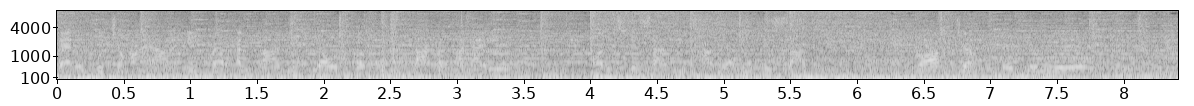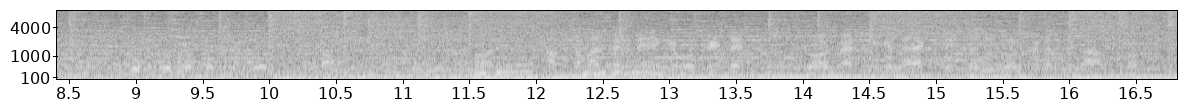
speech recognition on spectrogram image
पैरों को जमाया, एक पैर हल्का आगे किया उस पर पूरी ताकत लगाई। और इसके साथ ही कामयाबी के साथ रॉक जंप लेते हुए और हम समझ सकते हैं कि वो फिट है। गोल्ड मेडल के लायक थे, तभी गोल्ड मेडल मिला उनको और ये पोजीशन हाँ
